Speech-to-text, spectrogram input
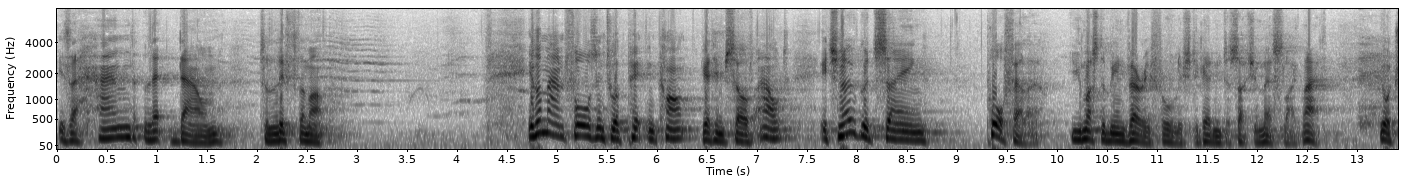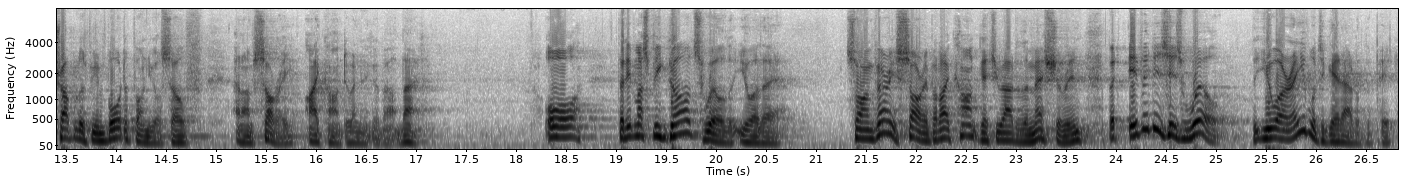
is a hand let down to lift them up. If a man falls into a pit and can't get himself out, it's no good saying, Poor fellow, you must have been very foolish to get into such a mess like that. Your trouble has been brought upon yourself, and I'm sorry, I can't do anything about that. Or that it must be God's will that you are there. So I'm very sorry, but I can't get you out of the mess you're in. But if it is His will that you are able to get out of the pit,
